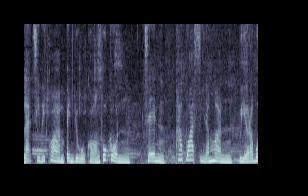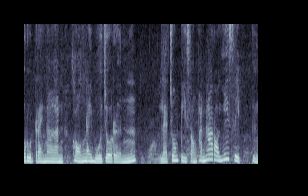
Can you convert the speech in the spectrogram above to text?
และชีวิตความเป็นอยู่ของผู้คน เช่น ภาพวาดสีน้ำมัน วีรบุรุษแรงงานของนายหมูโจเหรินและช่วงปี 2520 ถึง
